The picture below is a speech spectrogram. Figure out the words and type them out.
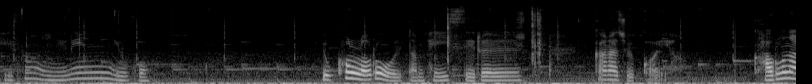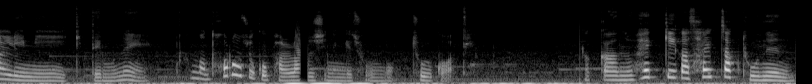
그래서 오늘은 이거 이 컬러로 일단 베이스를 깔아줄 거예요. 가루 날림이 있기 때문에 한번 털어주고 발라주시는 게 좋은 거, 좋을 것 같아요. 약간 획기가 살짝 도는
